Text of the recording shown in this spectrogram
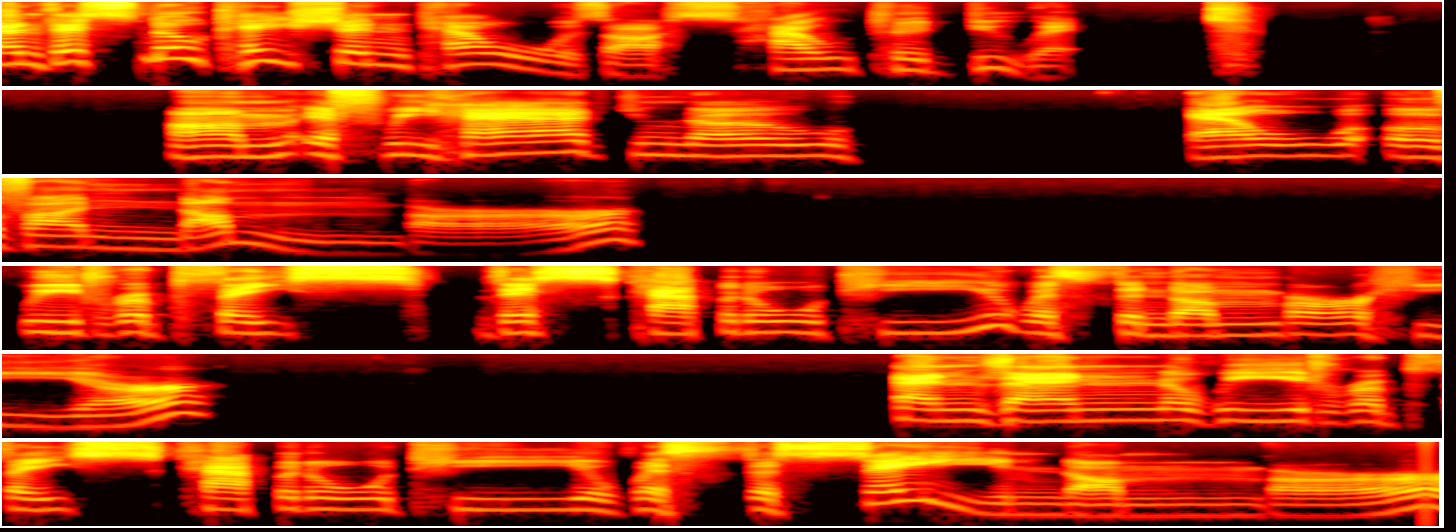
And this notation tells us how to do it. Um, if we had, you know, L of a number, we'd replace this capital T with the number here. And then we'd replace capital T with the same number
